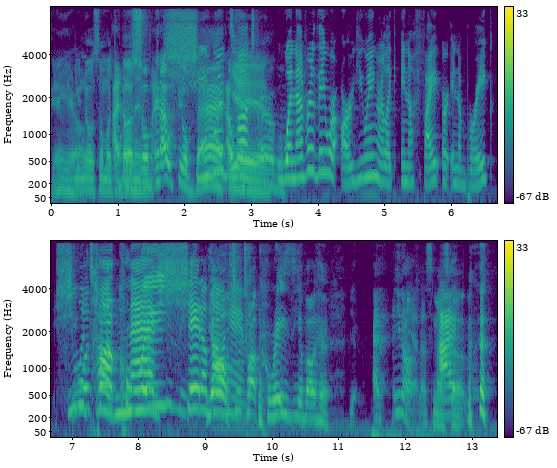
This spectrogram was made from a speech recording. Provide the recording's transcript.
damn. You know so much I know about so him. and I would feel She bad. would I would talk- feel Yeah, yeah, yeah. terrible. Whenever they were arguing or like in a fight or in a break, she, She would, talk, mad shit about Yo, him. she talk crazy about him. Yeah, And you know, yeah, that's messed I- up.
